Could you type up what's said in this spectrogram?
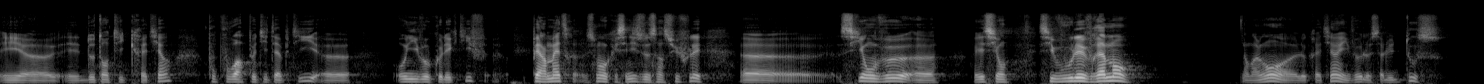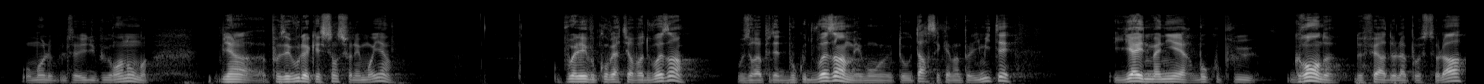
et d'authentiques chrétiens, pour pouvoir petit à petit, euh, au niveau collectif, permettre justement au christianisme de s'insuffler. Euh, si on veut, euh, si, vous voulez vraiment, normalement le chrétien il veut le salut de tous, au moins le, salut du plus grand nombre, bien posez-vous la question sur les moyens. Vous pouvez aller vous convertir votre voisin, vous aurez peut-être beaucoup de voisins, mais bon, tôt ou tard c'est quand même un peu limité. Il y a une manière beaucoup plus grande de faire de l'apostolat,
